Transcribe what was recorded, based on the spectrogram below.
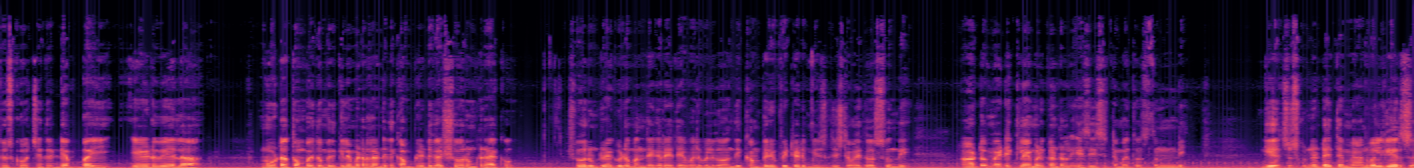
చూసుకోవచ్చు. ఇది డెబ్బై ఏడు వేల నూట తొంభై తొమ్మిది కిలోమీటర్లు అండి. ఇది కంప్లీట్గా షోరూమ్ ట్రాక్ షోరూమ్ ట్రాక్ కూడా మన దగ్గర అయితే అవైలబుల్గా ఉంది. కంపెనీ ఫిటెడ్ మ్యూజిక్ సిస్టమ్ అయితే వస్తుంది. Automatic climate control AC system అయితే వస్తుంది గేర్ చూసుకున్నట్టయితే మాన్యువల్ గేర్స్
